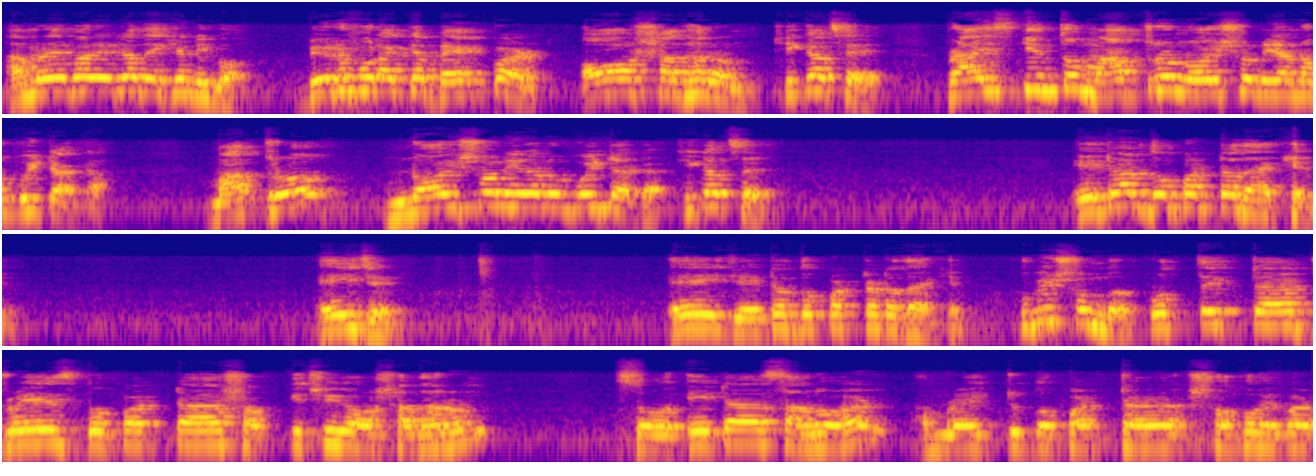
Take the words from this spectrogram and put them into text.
আমরা এবার এটা দেখে নিব। বিউটিফুল একটা ব্যাক পার্ট অসাধারণ, ঠিক আছে? প্রাইস কিন্তু মাত্র নয়শো নিরানব্বই টাকা। মাত্র নয়শো নিরানব্বই টাকা, ঠিক আছে? এটার দোপাট্টা দেখেন। এই যে এই যে, এটার দোপাট্টাটা দেখেন। খুবই সুন্দর। প্রত্যেকটা ড্রেস, দোপাট্টা সবকিছুই অসাধারণ। সো এটা সালোয়ার, আমরা একটু দোপাট্টা সহ এবার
